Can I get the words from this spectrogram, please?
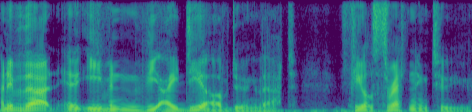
And if that, even the idea of doing that, feels threatening to you,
